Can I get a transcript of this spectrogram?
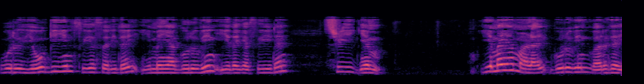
ஒரு யோகியின் சுயசரிதை இமய குருவின் இதய சீடன் ஸ்ரீ எம். இமயமலை குருவின் வருகை.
